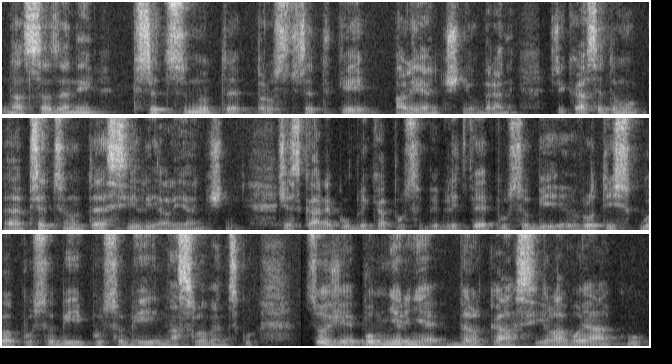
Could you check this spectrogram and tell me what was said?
nasazeny předsunuté prostředky alianční obrany. Říká se tomu eh, předsunuté síly alianční. Česká republika působí v Litvě, působí v Lotyšsku a působí, působí na Slovensku, což je poměrně velká síla vojáků,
